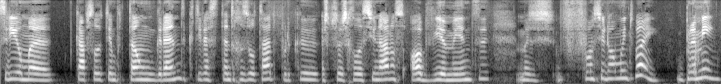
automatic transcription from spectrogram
seria uma cápsula do tempo tão grande que tivesse tanto resultado, porque as pessoas relacionaram-se, obviamente, mas funcionou muito bem para mim,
